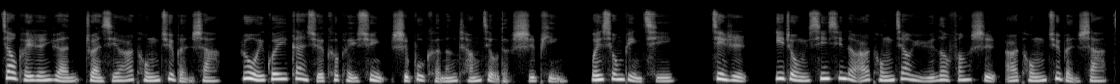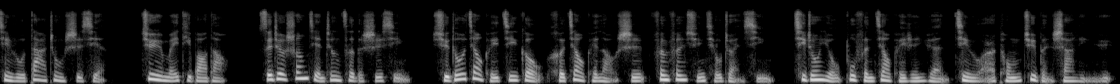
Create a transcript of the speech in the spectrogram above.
教培人员转型儿童剧本杀，若违规干学科培训是不可能长久的。时评文雄丙奇。近日，一种新兴的儿童教育娱乐方式——儿童剧本杀进入大众视线。据媒体报道，随着双减政策的实行，许多教培机构和教培老师纷纷寻求转型，其中有部分教培人员进入儿童剧本杀领域。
